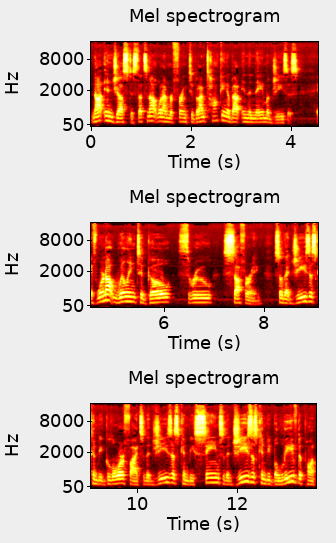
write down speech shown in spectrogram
not injustice, that's not what I'm referring to, but I'm talking about in the name of Jesus. If we're not willing to go through suffering so that Jesus can be glorified, so that Jesus can be seen, so that Jesus can be believed upon,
